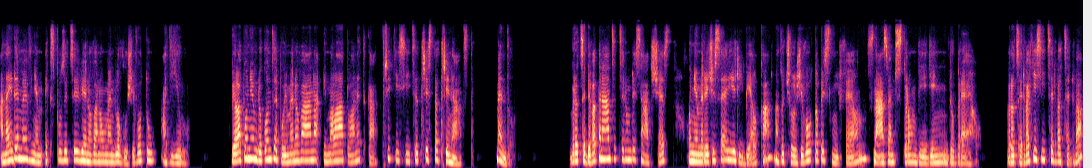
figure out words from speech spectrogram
a najdeme v něm expozici věnovanou Mendlovu životu a dílu. Byla po něm dokonce pojmenována i malá planetka 3313. Mendl. V roce 1976 o něm režisér Jiří Bělka natočil životopisný film s názvem Strom vědění dobrého. V roce 2022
